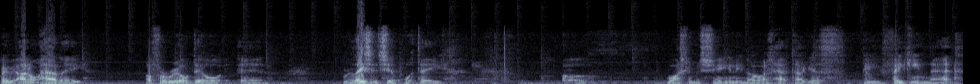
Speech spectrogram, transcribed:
maybe I don't have a a for real deal in relationship with a uh, washing machine. You know, I'd have to, I guess, be faking that.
